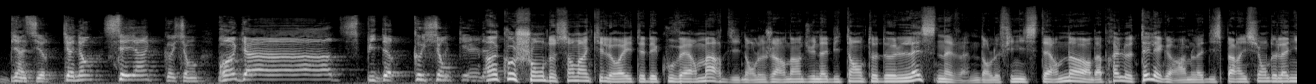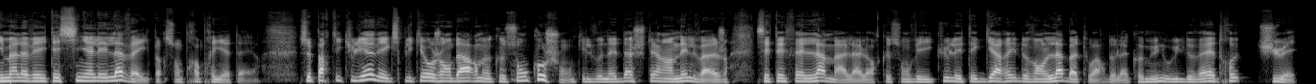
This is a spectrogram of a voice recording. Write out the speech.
Bien sûr que non, c'est un cochon. Prends garde, Spider cochon. Un cochon de 120 kilos a été découvert mardi dans le jardin d'une habitante de Lesneven, dans le Finistère Nord. D'après le Télégramme, la disparition de l'animal avait été signalée la veille par son propriétaire. Ce particulier avait expliqué aux gendarmes que son cochon, qu'il venait d'acheter à un élevage, s'était fait la malle alors que son véhicule était garé devant l'abattoir de la commune où il devait être tué.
